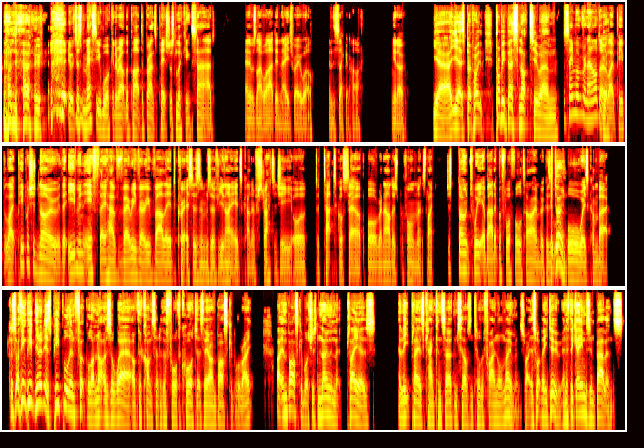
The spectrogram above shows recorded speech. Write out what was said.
Oh no. it was just Messi walking around the Parc de France pitch, just looking sad. And it was like, well, that didn't age very well in the second half. You know, Yeah, yes, but probably probably best not to. Um, the same with Ronaldo. Yeah. Like people, like people should know that even if they have very, very valid criticisms of United's kind of strategy or the tactical setup or Ronaldo's performance, like just don't tweet about it before full time because it Don't. will always come back. Because I think people, you know, it is people in football are not as aware of the concept of the fourth quarter as they are in basketball, right? Like in basketball, it's just known that players, elite players, can conserve themselves until the final moments, right? That's what they do. And if the game's in balance,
